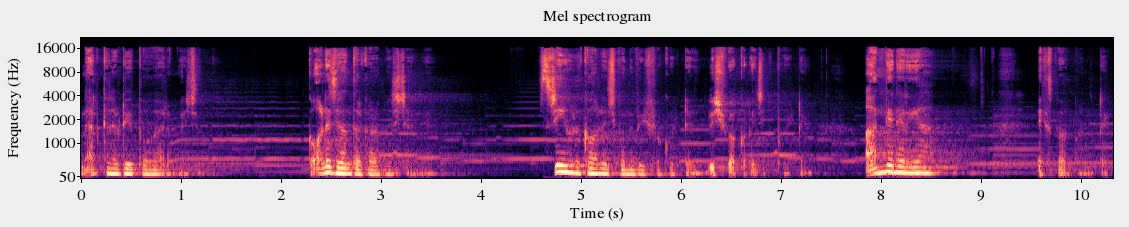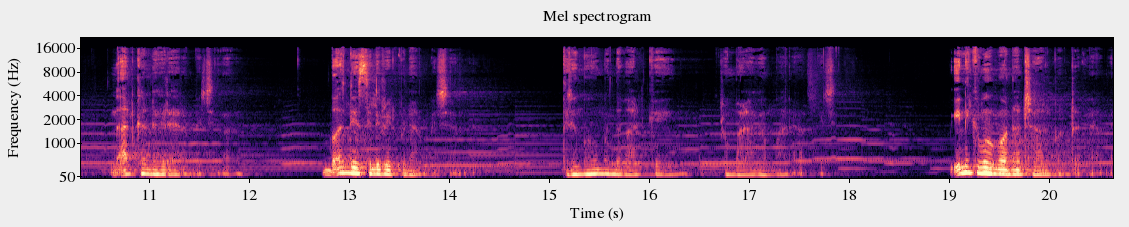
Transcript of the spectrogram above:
நாட்கள் அப்படியே போக ஆரம்பிச்சது. காலேஜில் வந்து திறக்க ஆரம்பிச்சிட்டாங்க. ஸ்ரீயோட காலேஜுக்கு வந்து விஸ்வா கூப்பிட்டு விஸ்வா காலேஜுக்கு போயிட்டு அங்கே நிறையா எக்ஸ்ப்ளோர் பண்ணிட்டு நாட்கள் நகர ஆரம்பிச்சேன் பர்த்டே செலிப்ரேட் பண்ண ஆரம்பிச்சாங்க. திரும்பவும் அந்த வாழ்க்கை ரொம்ப அழகாக மாற ஆரம்பிச்சு இன்றைக்கும் அவங்க ஒன்றா ட்ராவல் பண்ணிருக்காங்க.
